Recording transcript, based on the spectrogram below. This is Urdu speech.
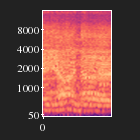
Nayana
